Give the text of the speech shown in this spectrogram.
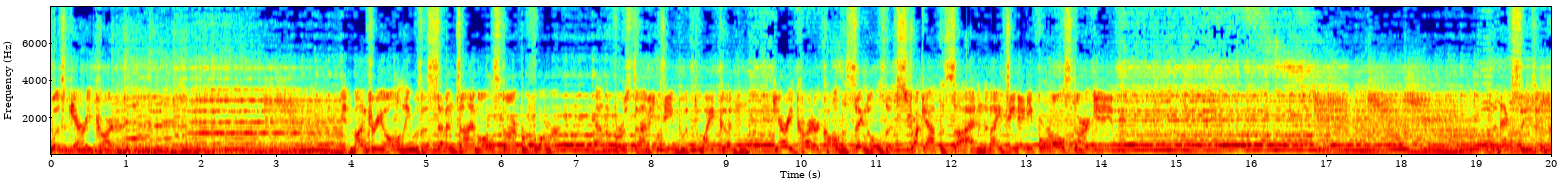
was Gary Carter. In Montreal, he was a seven-time All-Star performer. And the first time he teamed with Dwight Gooden, Gary Carter called the signals that struck out the side in the 1984 All-Star game. The next season,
